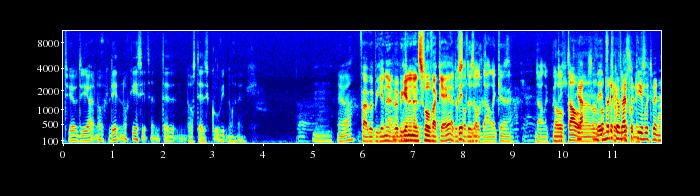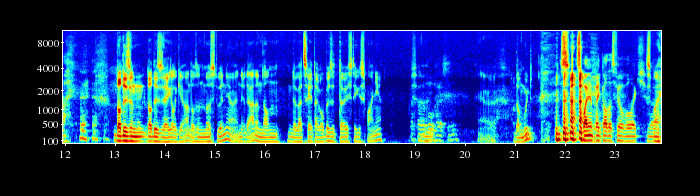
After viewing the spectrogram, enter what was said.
twee of drie jaar nog geleden nog geen zitten? Dat was tijdens COVID nog, denk ik. Ja, Enfin, we, beginnen, we beginnen in Slowakije, dus dat is al dadelijk, eh, dadelijk dat pittig. totaal. Ja, eh, dat is een wedstrijd die je moet winnen. Dat is, een, dat is eigenlijk ja, dat is een must-win, ja, inderdaad. En dan de wedstrijd daarop is het thuis tegen Spanje. Dat. Ja, dat moet. Spanje brengt altijd veel volk. Spanje.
